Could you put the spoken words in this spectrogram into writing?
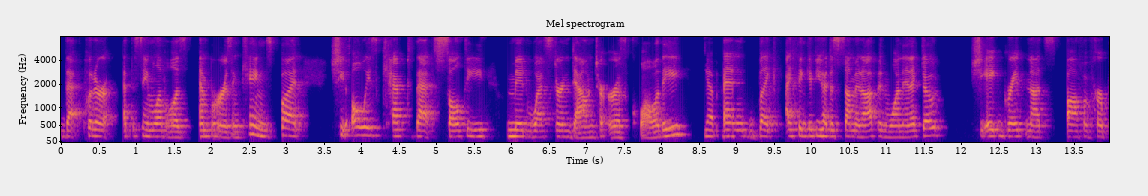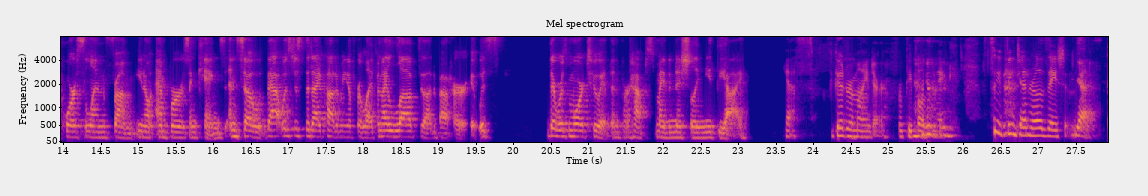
that put her at the same level as emperors and kings but she always kept that salty Midwestern down to earth quality. Yep. And like, I think if you had to sum it up in one anecdote, she ate grape nuts off of her porcelain from, you know, emperors and kings. And so that was just the dichotomy of her life. And I loved that about her. It was, there was more to it than perhaps might initially meet the eye. Yes. Good reminder for people to make sweeping generalizations. Yes.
